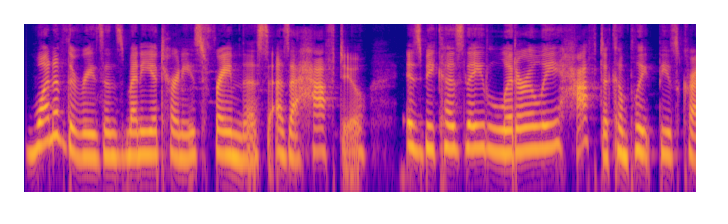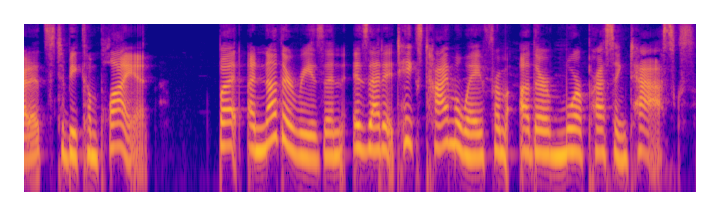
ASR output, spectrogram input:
One of the reasons many attorneys frame this as a have to is because they literally have to complete these credits to be compliant. But another reason is that it takes time away from other more pressing tasks.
